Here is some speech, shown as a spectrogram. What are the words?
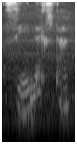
I'll see you next time.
